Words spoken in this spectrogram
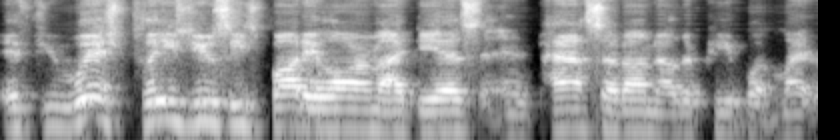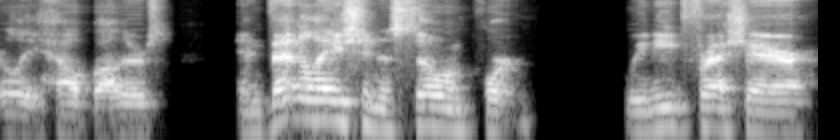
If you wish, please use these body alarm ideas and pass it on to other people. It might really help others. And ventilation is so important. We need fresh air.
